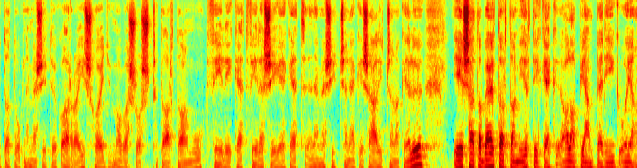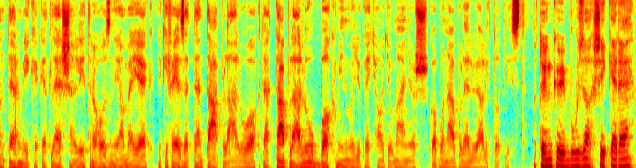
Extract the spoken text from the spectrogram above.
kutatók, nemesítők arra is, hogy magas rost tartalmú féléket, féleségeket nemesítsenek és állítsanak elő, és hát a beltartalmi értékek alapján pedig olyan termékeket lehessen létrehozni, amelyek kifejezetten táplálóak, tehát táplálóbbak, mint mondjuk egy hagyományos gabonából előállított liszt. A tönköly búza sikere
